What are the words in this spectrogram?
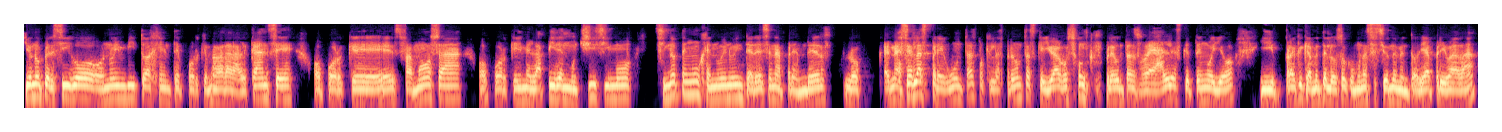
yo no persigo o no invito a gente porque me va a dar alcance o porque es famosa o porque me la piden muchísimo. Si no tengo un genuino interés en aprender lo en hacer las preguntas, porque las preguntas que yo hago son preguntas reales que tengo yo y prácticamente lo uso como una sesión de mentoría privada.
